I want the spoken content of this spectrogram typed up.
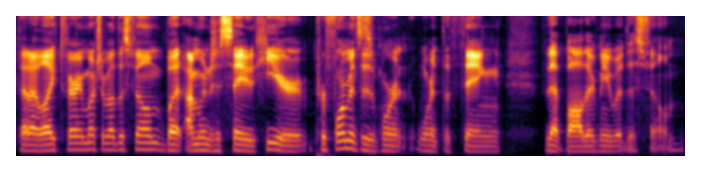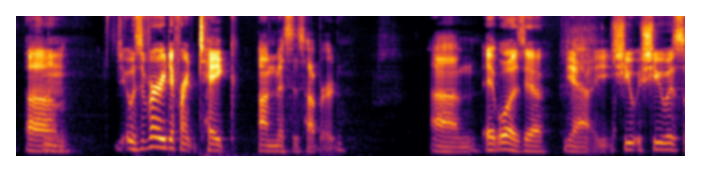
that I liked very much about this film, but I'm going to say here performances weren't weren't the thing that bothered me with this film. Um, it was a very different take on Mrs. Hubbard. Um, It was, yeah, yeah, she she was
